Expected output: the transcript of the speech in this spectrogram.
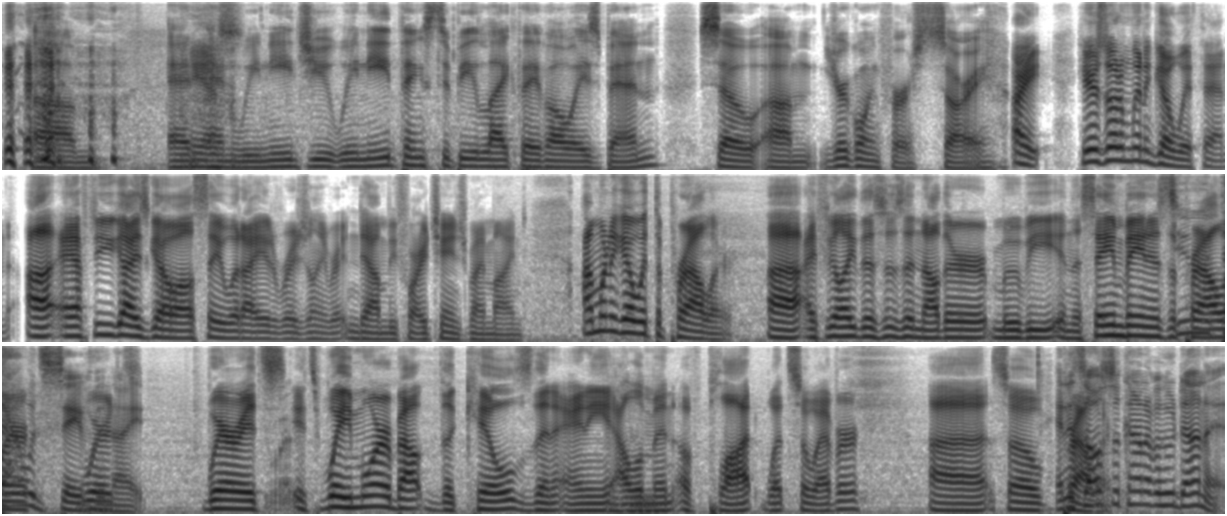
Um, and, Yes. and we need you. We need things to be like they've always been. So um, you're going first. Sorry. All right, here's what I'm going to go with then. Uh, after you guys go, I'll say what I had originally written down before I changed my mind. I'm going to go with The Prowler. Uh, I feel like this is another movie in the same vein as The Dude, Prowler. that would save where the it's- night. Where it's it's way more about the kills than any Mm-hmm. element of plot whatsoever. Uh, so And it's also kind of a whodunit.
